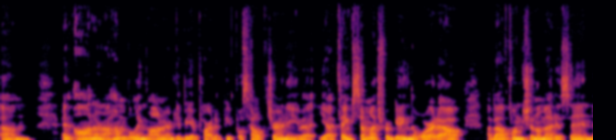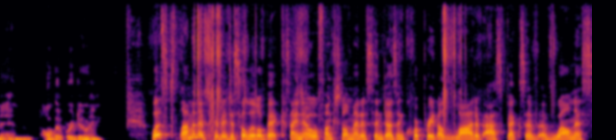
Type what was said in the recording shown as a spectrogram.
um, an honor, a humbling honor to be a part of people's health journey. But yeah, thanks so much for getting the word out about functional medicine and all that we're doing. Let's, I'm going to pivot just a little bit because I know functional medicine does incorporate a lot of aspects of, of wellness.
